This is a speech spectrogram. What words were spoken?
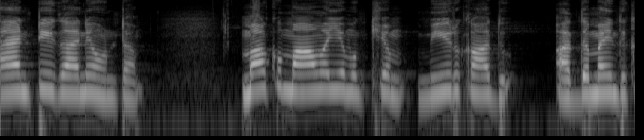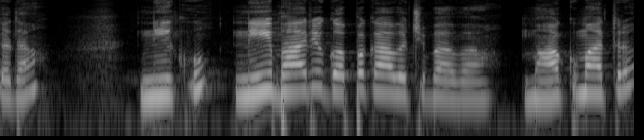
యాంటీగానే ఉంటాం. మాకు మామయ్య ముఖ్యం మీరు కాదు. అర్థమైంది కదా? నీకు నీ భార్య గొప్ప కావచ్చు బావా. మాకు మాత్రం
